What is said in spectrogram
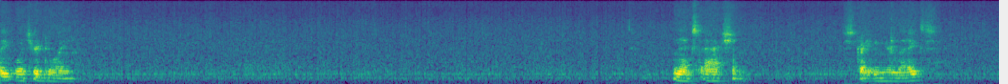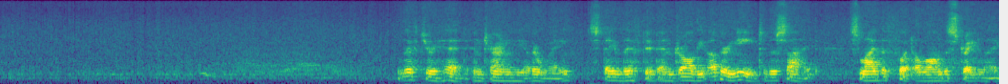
Complete what you're doing. Next action. Straighten your legs. Lift your head and turn the other way. Stay lifted and draw the other knee to the side. Slide the foot along the straight leg.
